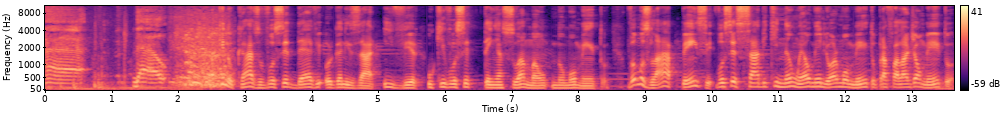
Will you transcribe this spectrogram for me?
Ah, não. Aqui no caso, você deve organizar e ver o que você tem à sua mão no momento. Vamos lá, pense. Você sabe que não é o melhor momento para falar de aumento,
